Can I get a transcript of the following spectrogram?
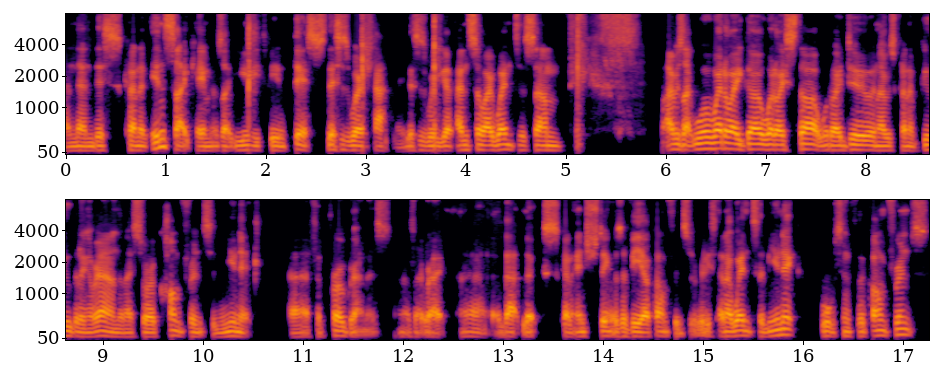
And then this kind of insight came. It was like, you need to be in this. This is where it's happening. This is where you go. And so I went to some, I was like, well, where do I go? Where do I start? What do I do? And I was kind of Googling around and I saw a conference in Munich uh, for programmers. And I was like, right, uh, that looks kind of interesting. It was a VR conference release. And I went to Munich, walked into the conference,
